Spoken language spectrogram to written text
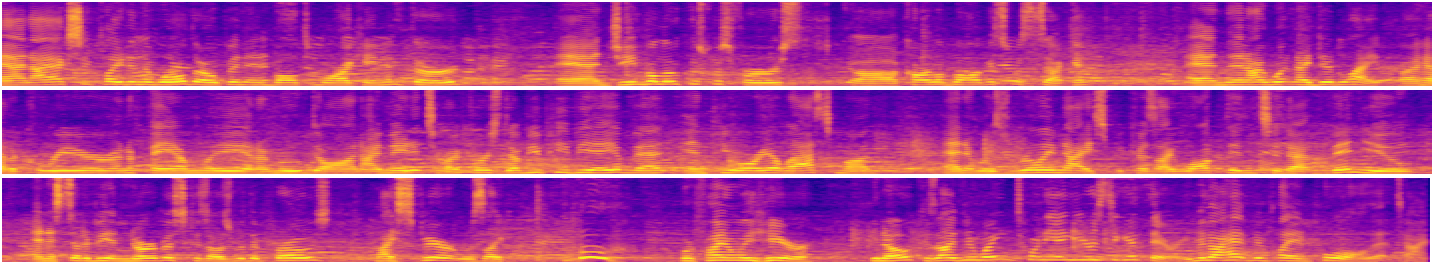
And I actually played in the World Open in Baltimore. I came in third. And Jean Balukas was first. Uh, Carla Bogus was second. And then I went and I did life. I had a career and a family, and I moved on. I made it to my first WPBA event in Peoria last month, and it was really nice because I walked into that venue, and instead of being nervous because I was with the pros, my spirit was like, whew, we're finally here. You know, because I've been waiting 28 years to get there, even though I hadn't been playing pool all that time.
